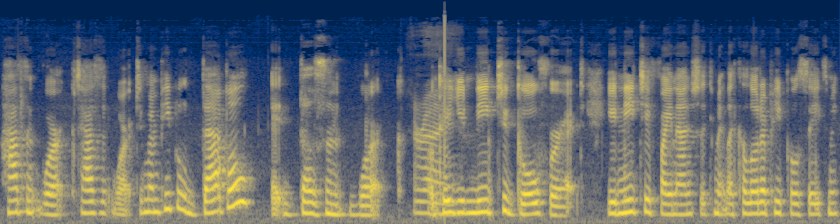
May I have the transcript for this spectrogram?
hasn't worked, hasn't worked. And when people dabble, it doesn't work. Right. Okay, you need to go for it. You need to financially commit. Like a lot of people say to me,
